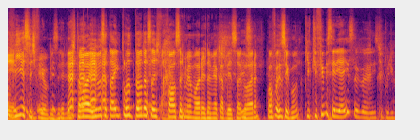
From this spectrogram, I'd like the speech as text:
vindo não aí. vi esses filmes. Eles estão aí, você tá implantando essas falsas memórias na minha cabeça agora. Qual foi o segundo? Que, que filme seria isso? Esse tipo de,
